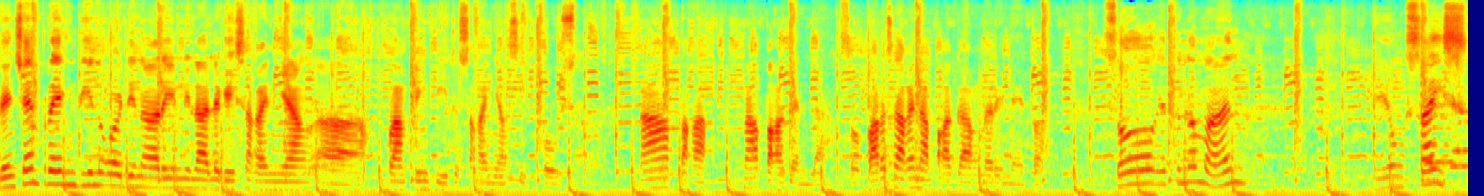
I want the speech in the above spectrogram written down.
Then syempre, hindi no ordinary nilalagay sa kanyang uh, clamping dito sa kanyang seat post. Napaka, napakaganda. So para sa akin, napakagang na rin ito. So ito naman, yung size.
